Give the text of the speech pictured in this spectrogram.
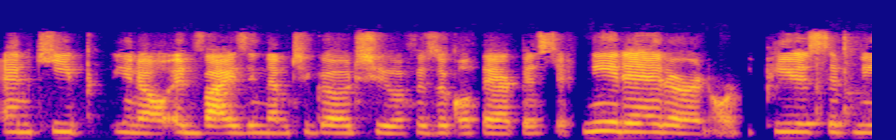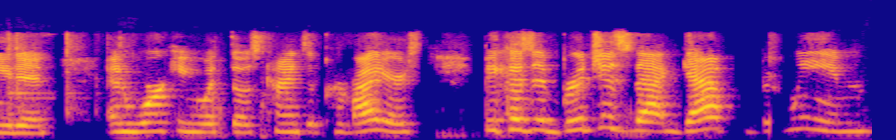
and keep, you know, advising them to go to a physical therapist if needed or an orthopedist if needed, and working with those kinds of providers because it bridges that gap between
